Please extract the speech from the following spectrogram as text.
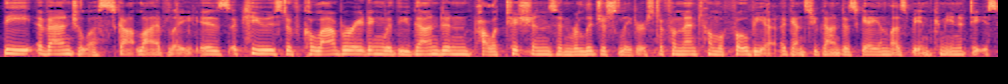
The evangelist, Scott Lively, is accused of collaborating with Ugandan politicians and religious leaders to foment homophobia against Uganda's gay and lesbian communities.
